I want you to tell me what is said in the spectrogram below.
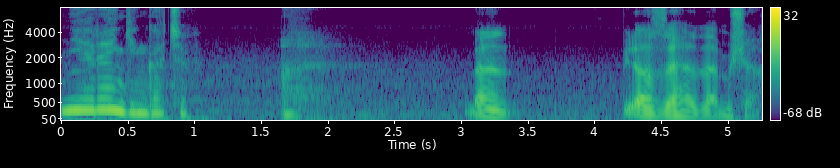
Niyə rəngin qaçıb? Mən biraz zəhərlənmişəm.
